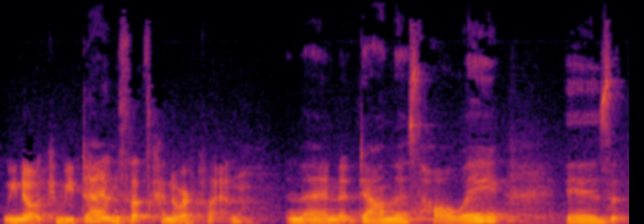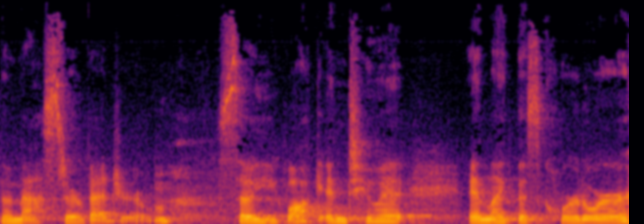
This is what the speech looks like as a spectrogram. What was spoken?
We know it can be done, so that's kind of our plan. And then down this hallway is the master bedroom. So you walk into it in like this corridor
